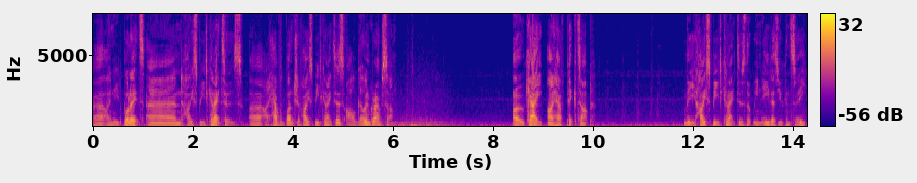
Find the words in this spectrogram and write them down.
Uh, I need bullets and high-speed connectors. Uh, I have a bunch of high-speed connectors. I'll go and grab some. Okay, I have picked up the high-speed connectors that we need, as you can see.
